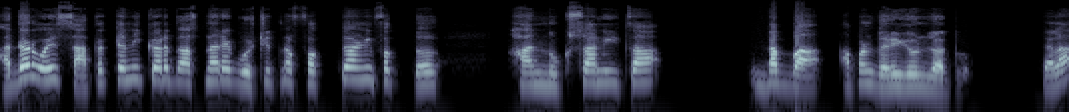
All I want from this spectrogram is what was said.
अदरवाईज सातत्याने करत असणाऱ्या गोष्टीतनं फक्त आणि फक्त हा नुकसानीचा डब्बा आपण घरी घेऊन जातो. त्याला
